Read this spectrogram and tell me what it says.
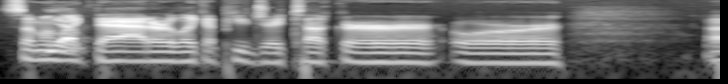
Someone yep. like that, or like a PJ Tucker, or uh,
